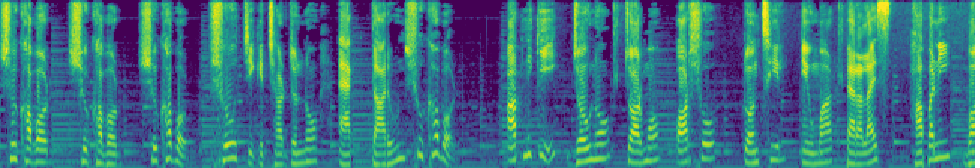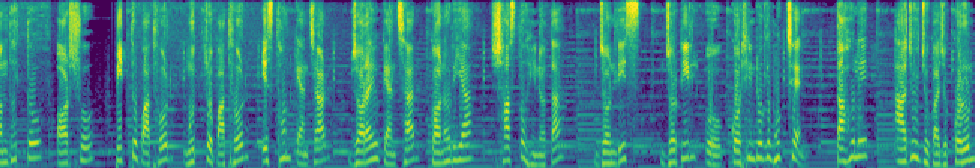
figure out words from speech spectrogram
সুখবর সুখবর সুখবর, সুচিকিৎসার জন্য এক দারুণ সুখবর। আপনি কি যৌন, চর্ম, অর্শ, টনসিল, টিউমার, প্যারালাইস, হাঁপানি, বন্ধত্ব, অর্শ, পিত্তপাথর, মূত্রপাথর, স্তন ক্যান্সার, জরায়ু ক্যান্সার গনোরিয়া স্বাস্থ্যহীনতা জন্ডিস, জটিল ও কঠিন রোগে ভুগছেন, তাহলে আজই যোগাযোগ করুন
